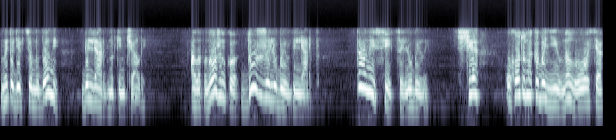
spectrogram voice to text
Ми тоді в цьому домі більярдну кінчали. А Лапоноженко дуже любив більярд. Та вони всі це любили. Ще охоту на кабанів, на лося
